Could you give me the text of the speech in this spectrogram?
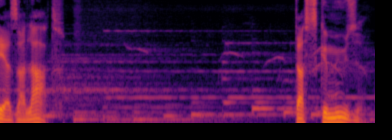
Der Salat. Das Gemüse.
